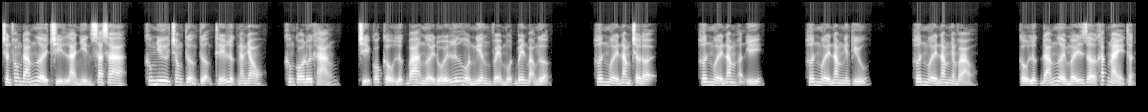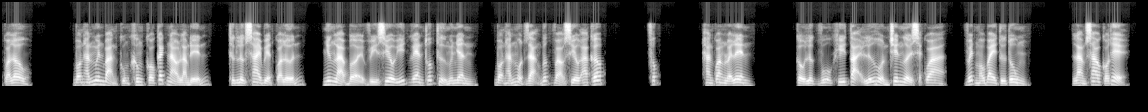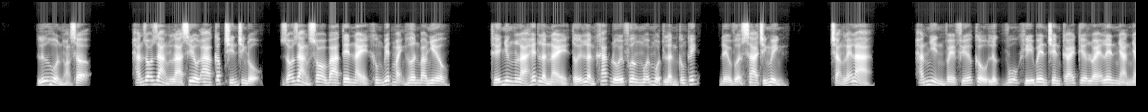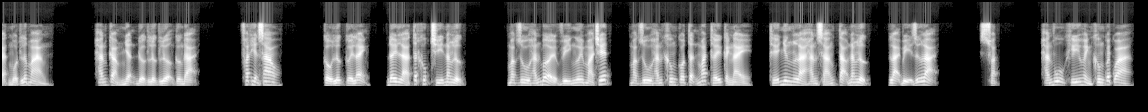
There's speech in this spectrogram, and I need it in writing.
Trần Phong đám người chỉ là nhìn xa xa, không như trong tưởng tượng thế lực ngang nhau, không có đối kháng, chỉ có cầu lực ba người đối lữ hồn nghiêng về một bên bạo ngược. Hơn 10 năm chờ đợi. Hơn 10 năm hận ý. Hơn 10 năm nghiên cứu. Hơn 10 năm nhằm vào. Cầu lực đám người mấy giờ khắc này thật quá lâu. Bọn hắn nguyên bản cũng không có cách nào làm đến, thực lực sai biệt quá lớn, nhưng là bởi vì siêu ít gen thuốc thử nguyên nhân, bọn hắn một dạng bước vào siêu A cấp. Phúc! Hàn quang lóe lên. Cầu lực vũ khí tại lữ hồn trên người sẽ qua, vết máu bay tứ tung. Làm sao có thể? Lữ hồn hoảng sợ. Hắn rõ ràng là siêu A cấp 9 trình độ, rõ ràng so ba tên này không biết mạnh hơn bao nhiêu. Thế nhưng là hết lần này tới lần khác đối phương mỗi một lần công kích, đều vượt xa chính mình. Chẳng lẽ là... Hắn nhìn về phía cầu lực vũ khí bên trên cái kia lóe lên nhàn nhạt một lớp màng. Hắn cảm nhận được lực lượng cường đại. Phát hiện sao? Cầu lực cười lạnh, đây là tất khúc trí năng lực. Mặc dù hắn bởi vì ngươi mà chết, mặc dù hắn không có tận mắt thấy cảnh này, thế nhưng là hắn sáng tạo năng lực, lại bị giữ lại. Soạn. Hắn vũ khí hoành không quét qua.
